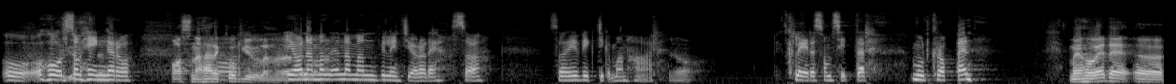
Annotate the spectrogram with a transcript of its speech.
och, och hår som hänger och Fastna här i kugghjulen? Ja, när man, när man vill inte göra det så, så är det viktigt att man har Ja. kläder som sitter mot kroppen. Men hur är det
